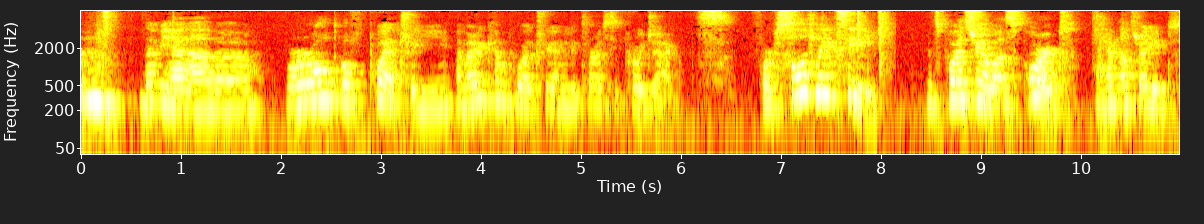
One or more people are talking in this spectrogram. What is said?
then we have uh, World of Poetry, American Poetry and Literacy Projects for Salt Lake City. It's poetry about sport. I have not read it.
